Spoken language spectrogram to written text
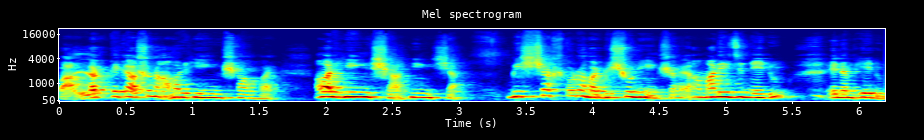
পার্লার থেকে আসো না, আমার হিংসা হয়। আমার হিংসা হিংসা। বিশ্বাস করো, আমার ভীষণ হিংসা হয়। আমার এই যে নেরু এ না ভেরু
